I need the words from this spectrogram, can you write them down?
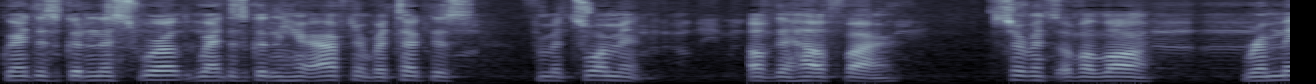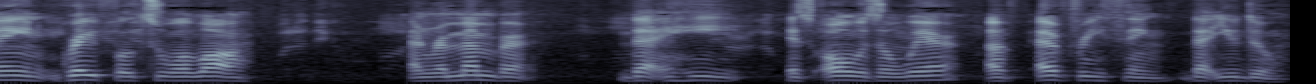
grant us good in this world, grant us good in hereafter, and protect us from the torment of the hellfire. servants of Allah, remain grateful to Allah and remember that He is always aware of everything that you do.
